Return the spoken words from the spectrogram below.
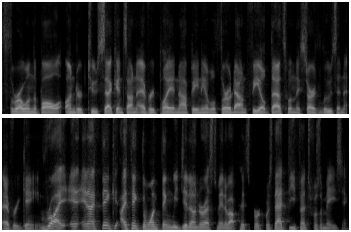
throwing the ball under two seconds on every play and not being able to throw downfield, that's when they started losing every game. Right. And, and I think I think the one thing we did underestimate about Pittsburgh was that defense was amazing.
